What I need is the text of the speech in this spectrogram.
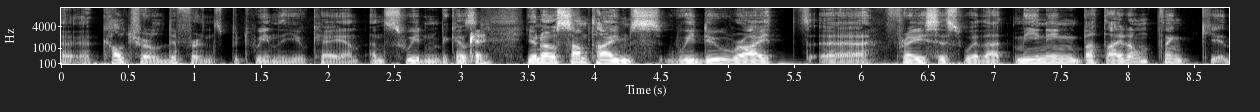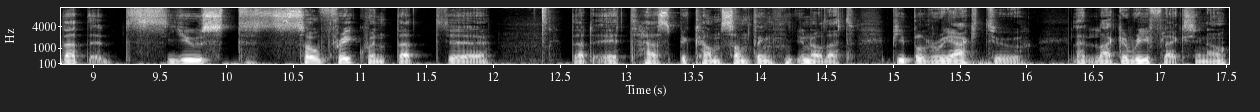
a cultural difference between the UK and, and Sweden because okay. you know sometimes we do write uh, phrases with that meaning, but I don't think that it's used so frequent that uh, that it has become something you know that people react to like a reflex, you know.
